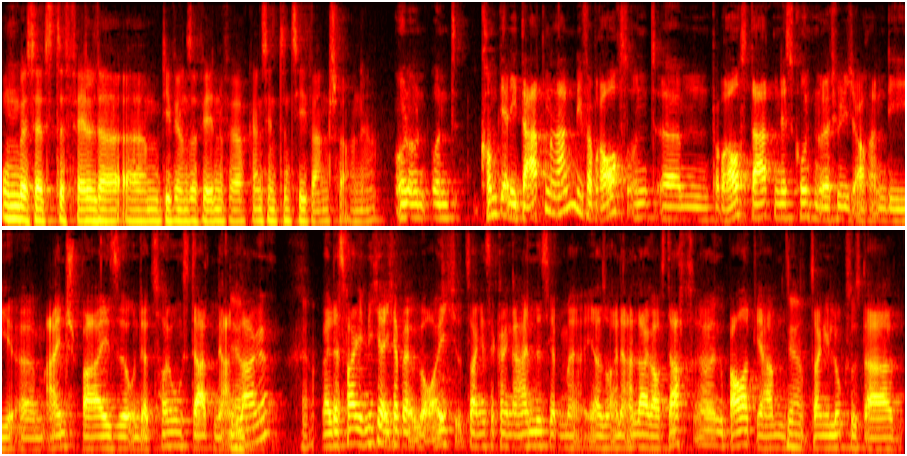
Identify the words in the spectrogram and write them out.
unbesetzte Felder, ähm, die wir uns auf jeden Fall auch ganz intensiv anschauen. Ja. Und, und, und kommt ihr an die Daten ran, die Verbrauchs- und ähm, Verbrauchsdaten des Kunden und natürlich auch an die ähm, Einspeise- und Erzeugungsdaten der Anlage? Ja. Ja. Weil das frage ich mich ja, ich habe ja über euch, sozusagen ist ja kein Geheimnis, ich habe mir ja so eine Anlage aufs Dach äh, gebaut. Wir haben ja. sozusagen den Luxus, da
